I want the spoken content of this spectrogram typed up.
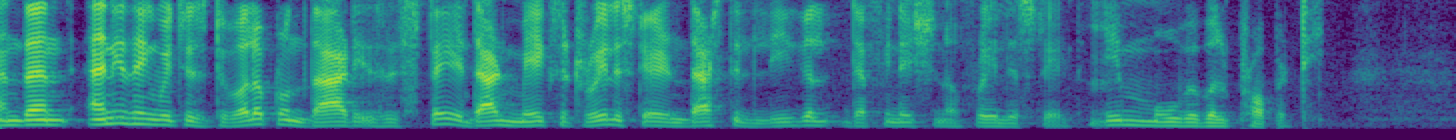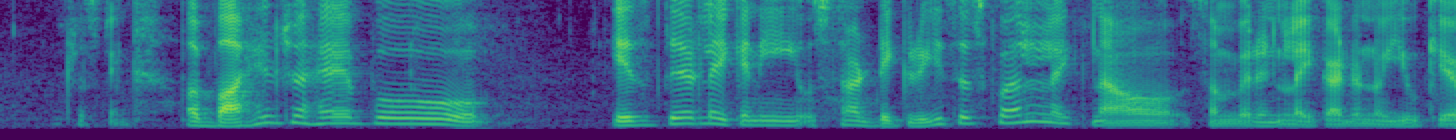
And then anything which is develop on that is estate that makes it real estate and that's the legal definition of real estate immovable property interesting اور باہر جو ہے وہ از دیر لائک اینی اس degrees as well like now some Warwick I know U K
